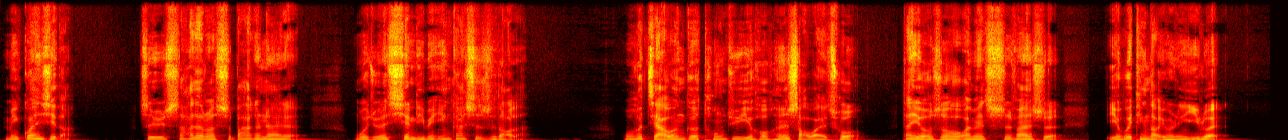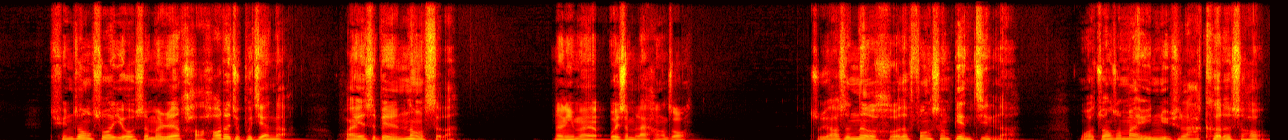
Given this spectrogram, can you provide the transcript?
没关系的。至于杀掉了十八个男人，我觉得县里边应该是知道的。我和贾文革同居以后很少外出，但有时候外面吃饭时也会听到有人议论，群众说有什么人好好的就不见了，怀疑是被人弄死了。那你们为什么来杭州？主要是讷河的风声变紧了。我装作卖淫女去拉客的时候，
